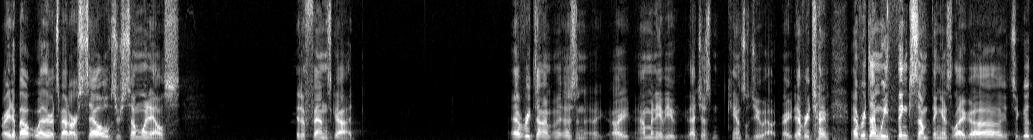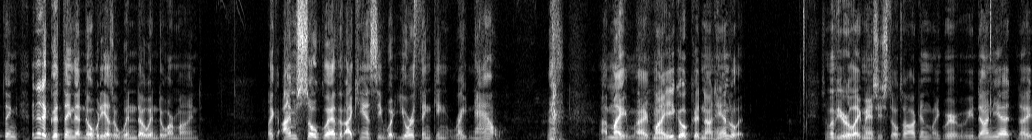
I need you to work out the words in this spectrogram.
right, about whether it's about ourselves or someone else, it offends God. Every time, listen, uh, how many of you that just canceled you out, right? Every time, every time we think something, it's like, oh, it's a good thing. Isn't it a good thing that nobody has a window into our mind? Like, I'm so glad that I can't see what you're thinking right now. my, my, my ego could not handle it. Some of you are like, man, is he still talking? Like, we're, we done yet? I,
